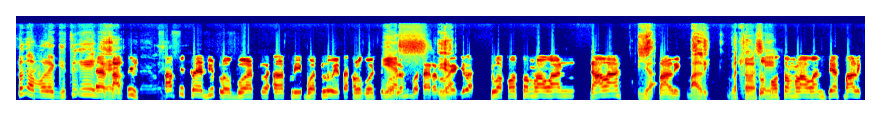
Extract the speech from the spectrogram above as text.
lu nggak boleh gitu ih. Eh, Iya, tapi tapi kredit loh buat eh, Cli- buat lu ya kalau gue sih Yes. buat Tyron Lue Iya. ya gila 2-0 lawan Dallas Iya, balik balik. Betul sih. 2-0 lawan Jazz balik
